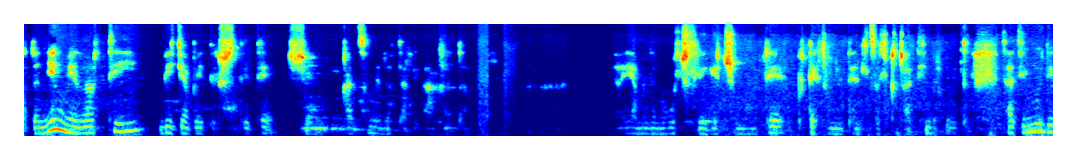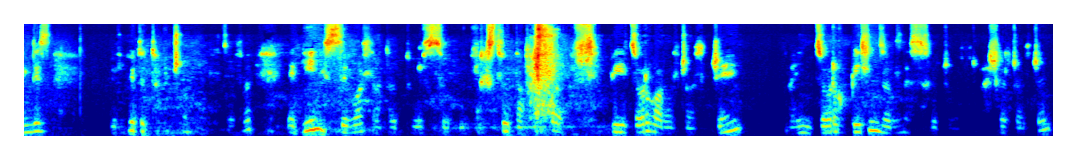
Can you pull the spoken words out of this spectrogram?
одоо 1 минутын видео байдаг шүү дээ тий. Жишээ нь ганцхан минутаар хаагаад ямар нэгэн үйлчлэгээ ч юм уу тий бүтээгдэхүүнийг танилцуулах гэж байгаа тиймэрхүү. За тэнгууд эндээс ерөнхийдөө товчхон хэлцүүлээд яг энэ хэсэг бол одоо төвс хэрэгслүүд байхгүй. Би зураг оруулж болж байна. Энэ зураг бэлэн зурнаас гэж ашиглаж болж байна.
